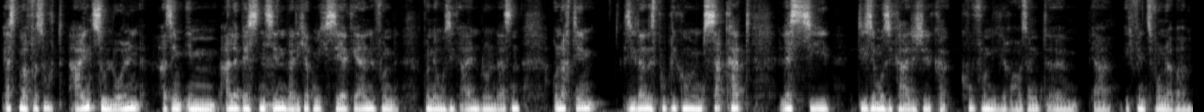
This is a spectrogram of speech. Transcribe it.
erstmal versucht einzulullen, also im, im allerbesten ja. Sinn, weil ich habe mich sehr gerne von, von der Musik einlullen lassen. Und nachdem sie dann das Publikum im Sack hat, lässt sie diese musikalische Kakophonie raus. Und ähm, ja, ich find's wunderbar.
